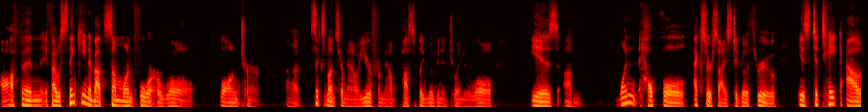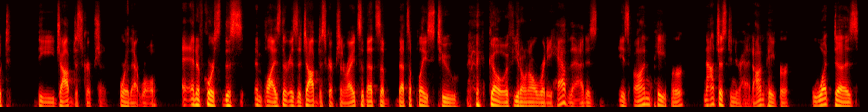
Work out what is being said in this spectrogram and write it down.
often, if I was thinking about someone for a role, long term, uh, six months from now, a year from now, possibly moving into a new role, is um, one helpful exercise to go through is to take out the job description for that role. And of course, this implies there is a job description, right? So that's a that's a place to go if you don't already have that. Is is on paper, not just in your head, on paper. What does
